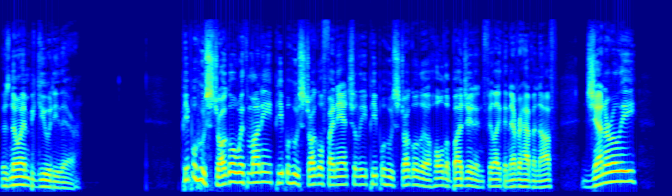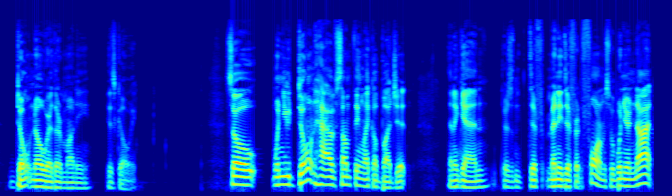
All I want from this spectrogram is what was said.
There's no ambiguity there people who struggle with money, people who struggle financially, people who struggle to hold a budget and feel like they never have enough, generally don't know where their money is going. So when you don't have something like a budget, and again, there's diff- many different forms, but when you're not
